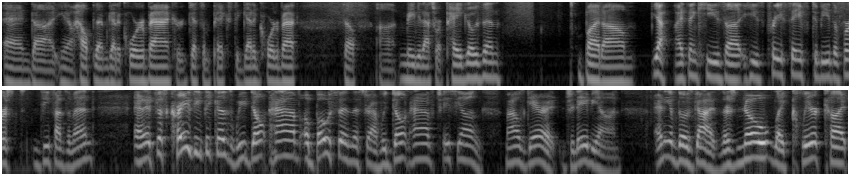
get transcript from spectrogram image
and uh, you know help them get a quarterback or get some picks to get a quarterback so uh, maybe that's where Paye goes in but um, yeah i think he's uh, he's pretty safe to be the first defensive end and it's just crazy because we don't have a Bosa in this draft. We don't have Chase Young, Myles Garrett, Jadeveon, any of those guys. There's no like clear cut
